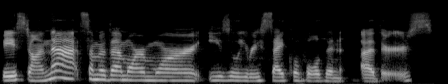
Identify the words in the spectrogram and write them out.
based on that some of them are more easily recyclable than others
